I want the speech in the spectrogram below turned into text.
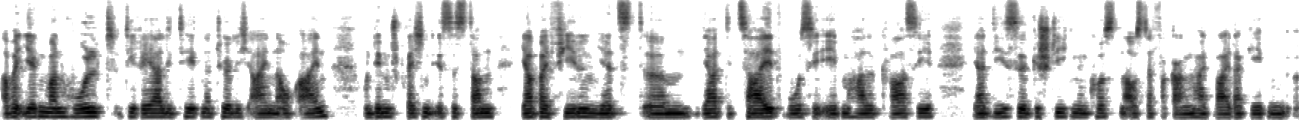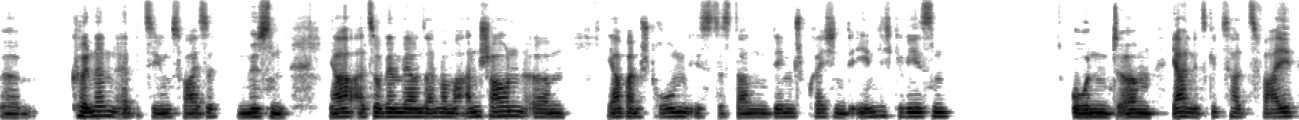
Aber irgendwann holt die Realität natürlich einen auch ein. Und dementsprechend ist es dann ja bei vielen jetzt ähm, ja die Zeit, wo sie eben halt quasi ja diese gestiegenen Kosten aus der Vergangenheit weitergeben ähm, können äh, beziehungsweise müssen. Ja, also wenn wir uns einfach mal anschauen, ähm, ja, beim Strom ist es dann dementsprechend ähnlich gewesen. Und ähm, ja, und jetzt gibt's halt zwei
